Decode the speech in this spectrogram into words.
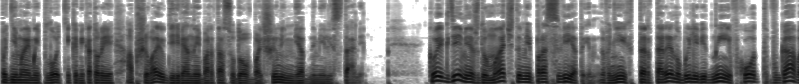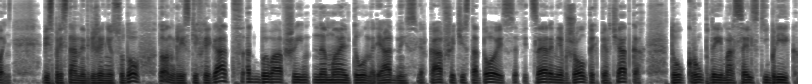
поднимаемый плотниками, которые обшивают деревянные борта судов большими медными листами. Кое-где между мачтами просветы. В них Тартарену были видны вход в гавань. Беспрестанное движение судов, то английский фрегат, отбывавший на Мальту, нарядный, сверкавший чистотой, с офицерами в желтых перчатках, то крупный марсельский брик.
